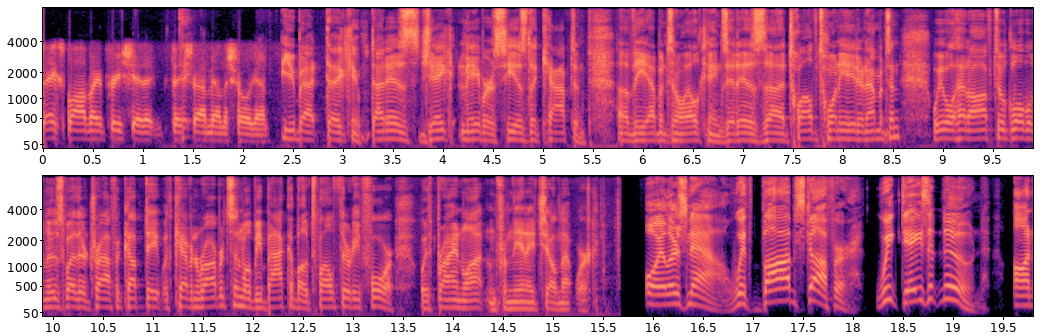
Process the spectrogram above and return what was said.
Thanks, Bob. I appreciate it. Thanks for having me on the show again. You bet. Thank you. That is Jake Neighbors. He is the captain of the Edmonton Oil Kings. It is uh, 1228 in Edmonton. We will head off to a global news weather traffic update with Kevin Robertson. We'll be back about 1234 with Brian Lawton from the NHL Network. Oilers Now with Bob Stauffer. Weekdays at noon on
